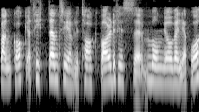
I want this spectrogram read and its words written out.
Bangkok. Att hitta en trevlig takbar, det finns eh, många att välja på.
